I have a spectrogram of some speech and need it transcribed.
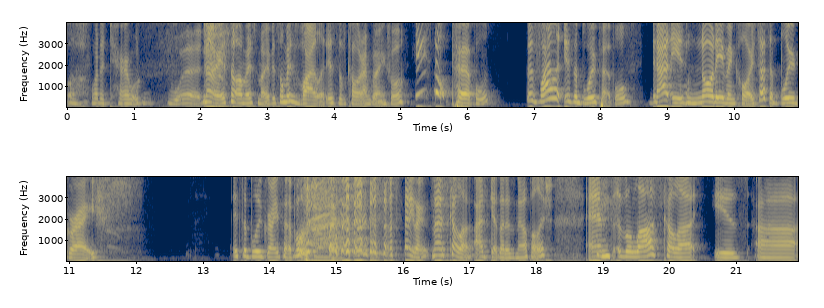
Oh, what a terrible word. No, it's not almost mauve. It's almost violet. Is the color I'm going for. It's not purple. But violet is a blue purple. That is not even close. That's a blue grey. It's a blue grey purple. anyway, nice color. I'd get that as nail polish. And the last color is uh,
